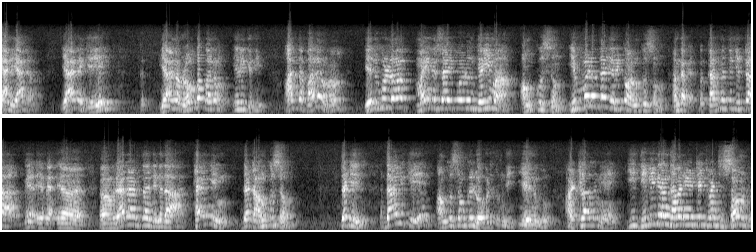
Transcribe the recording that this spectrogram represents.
యాన యాన యాన యాన యానకి యాన ரொம்ப பலம் இருக்குது அந்த பலம் எதுக்குள்ள மைனஸ் ஆகி போயிடும் தெரியுமா அங்குசம் இவ்வளவுதான் இருக்கும் அங்குசம் அந்த கர்ணத்துக்கிட்ட వేలాడుతుంది కదా హ్యాంగింగ్ దట్ అంకుశం దట్ ఈస్ దానికి అంకుశంకి లోబడుతుంది ఏనుగు అట్లాగనే ఈ దివ్య గ్రంథం అనేటటువంటి sound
